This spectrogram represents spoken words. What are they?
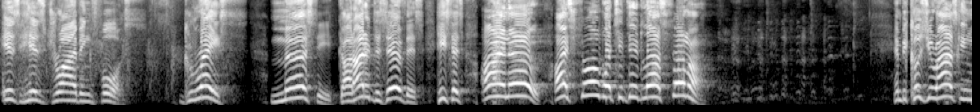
is his driving force. Grace, mercy. God, I don't deserve this. He says, I know. I saw what you did last summer. And because you're asking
